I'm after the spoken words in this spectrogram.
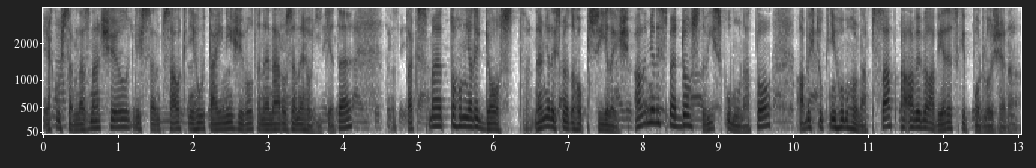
Jak už jsem naznačil, když jsem psal knihu Tajný život nenarozeného dítěte, tak jsme toho měli dost. Neměli jsme toho příliš, ale měli jsme dost výzkumu na to, abych tu knihu mohl napsat a aby byla vědecky podložena.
